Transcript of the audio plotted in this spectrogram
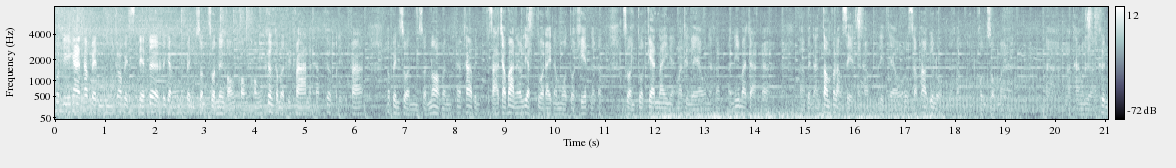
พูดง่ายๆถ้าเป็นก็เป็นสเตเตอร์คือยังเป็นส่วนส่วนหนึ่งของของของเครื่องกำเนิดไฟฟ้านะครับ เครื่องผลิตไฟฟ้าก็เป็นส่วนส่วนนอกมันถ้าเป็นภาษาชาวบ้านเขาเรียกตัวไดนาโมตัวเคสนะครับ ส่วนตัวแกนในเนี่ยมาถึงแล้วนะครับ อันนี้มาจากเป็นอันต้อมฝรั่งเศสนะครับผลิตแถวสภาพยุโรปนะครับขนส่งมาอ่ามาทางเรือขึ้น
